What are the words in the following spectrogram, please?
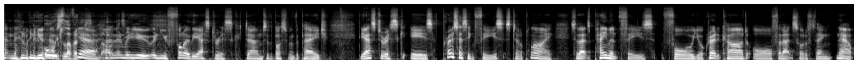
and then when you always have, love it, yeah, and then when you when you follow the asterisk down to the bottom of the page, the asterisk is processing fees still apply. So that's payment fees for your credit card or for that sort of thing. Now,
